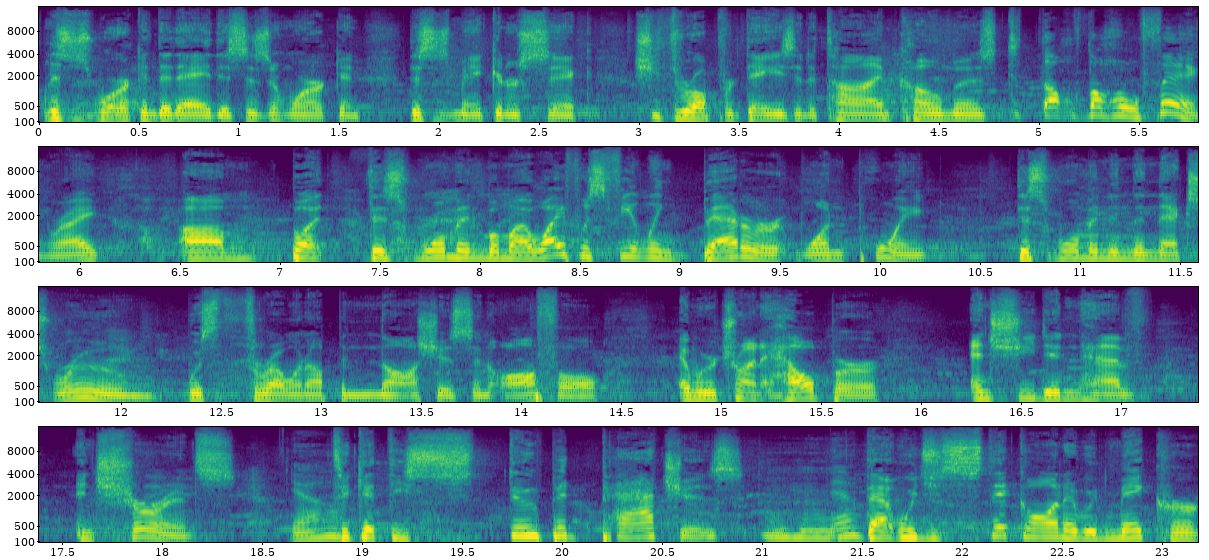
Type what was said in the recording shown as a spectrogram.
this is working today, this isn't working, this is making her sick. She threw up for days at a time, comas, the, the whole thing, right? Um, but this woman, when my wife was feeling better at one point, this woman in the next room was throwing up and nauseous and awful, and we were trying to help her, and she didn't have insurance Yeah. to get these stupid patches mm-hmm. Yeah. that would just stick on and would make her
